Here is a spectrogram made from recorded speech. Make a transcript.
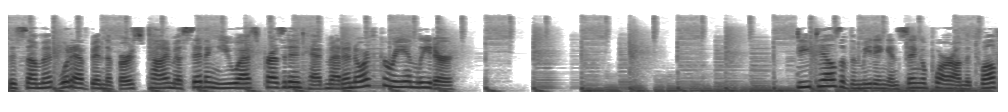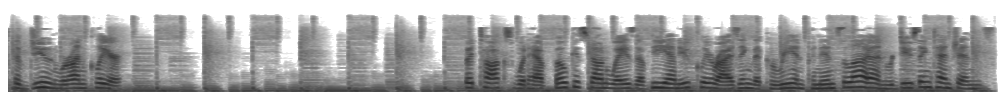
The summit would have been the first time a sitting U.S. president had met a North Korean leader. Details of the meeting in Singapore on the 12th of June were unclear. But talks would have focused on ways of denuclearizing the Korean peninsula and reducing tensions.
